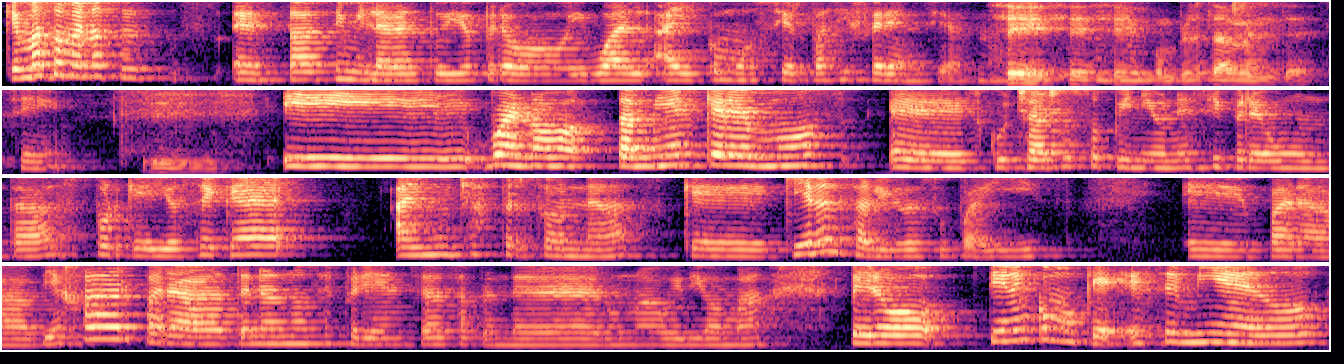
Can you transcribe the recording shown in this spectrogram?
Que más o menos es- está similar al tuyo, pero igual hay como ciertas diferencias, ¿no? Sí, sí, sí, completamente. Sí. Y Y bueno, también queremos eh, escuchar sus opiniones y preguntas porque yo sé que hay muchas personas que quieren salir de su país eh, para viajar, para tener nuevas experiencias, aprender un nuevo idioma, pero tienen como que ese miedo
